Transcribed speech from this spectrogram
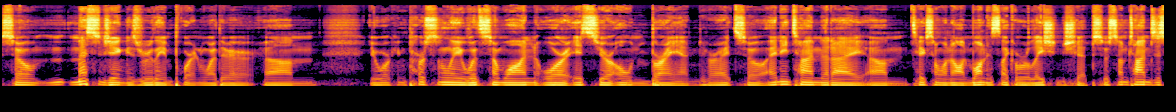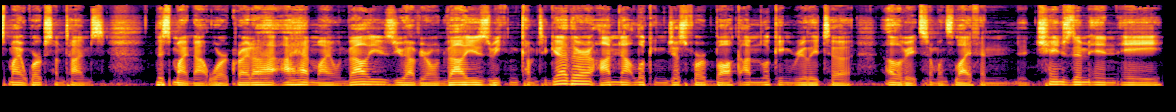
so. Messaging is really important, whether um, you're working personally with someone or it's your own brand, right? So anytime that I um, take someone on, one, it's like a relationship. So sometimes this might work, sometimes this might not work, right? I, I have my own values. You have your own values. We can come together. I'm not looking just for a buck. I'm looking really to elevate someone's life and change them in a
